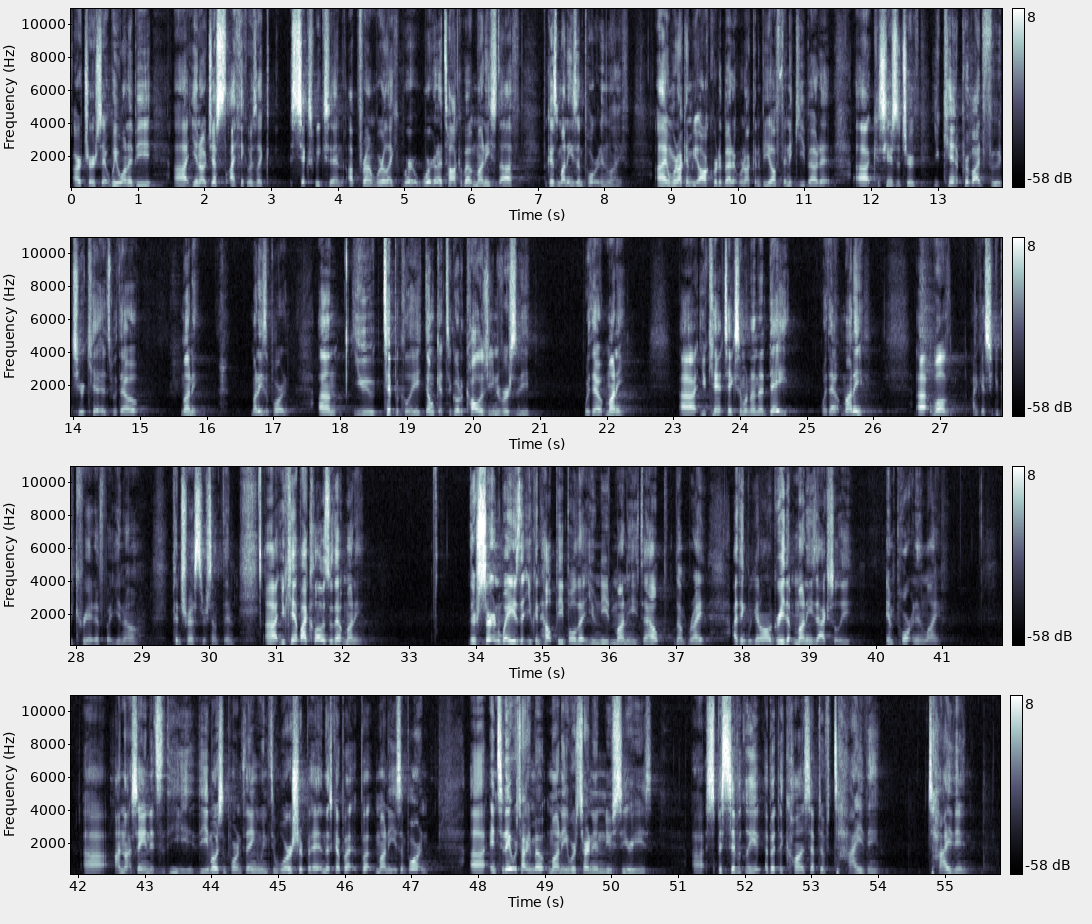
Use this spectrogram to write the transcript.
our church, that we want to be, uh, you know, just I think it was like six weeks in up front. We're like, we're we're going to talk about money stuff because money is important in life. Uh, and we're not going to be awkward about it. We're not going to be all finicky about it. Because uh, here's the truth you can't provide food to your kids without money. Money's important. Um, you typically don't get to go to college or university without money. Uh, you can't take someone on a date without money. Uh, well, I guess you could be creative, but you know, Pinterest or something. Uh, you can't buy clothes without money. There's certain ways that you can help people that you need money to help them, right? I think we can all agree that money is actually important in life. Uh, I'm not saying it's the, the most important thing. We need to worship it, and this, but, but money is important. Uh, and today we're talking about money. We're starting a new series uh, specifically about the concept of tithing. Tithing,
